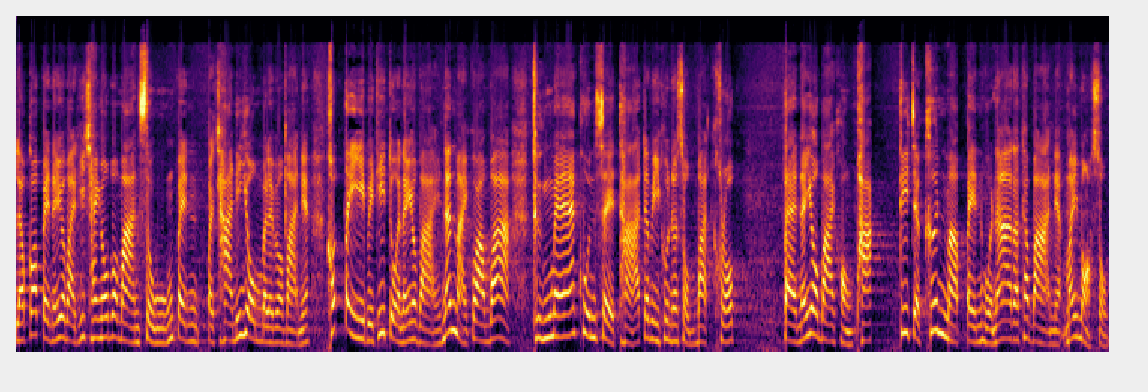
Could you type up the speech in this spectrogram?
แล้วก็เป็นนโยบายที่ใช้งบประมาณสูง เป็นประชานิยมอะไรประมาณเนี้ยเขาตีไปที่ตัวนโยบาย นั่นหมายความว่าถึงแม้คุณเศรษฐาจะมีคุณสมบัติครบ แต่นโยบายของพรรค ที่จะขึ้นมาเป็นหัวหน้ารัฐบาลเนี่ยไม่เหมาะสม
